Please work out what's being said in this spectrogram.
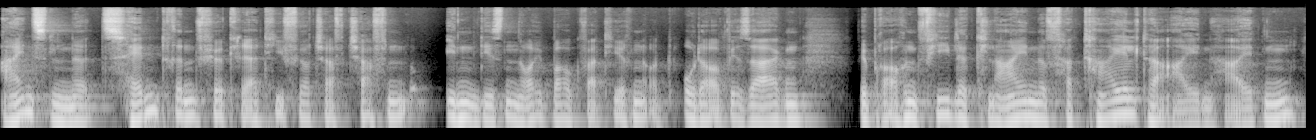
einzelne Zentren für Kreativwirtschaft schaffen in diesen Neubauquartieren oder ob wir sagen, wir brauchen viele kleine verteilte Einheiten,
